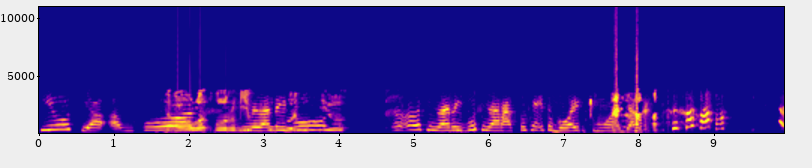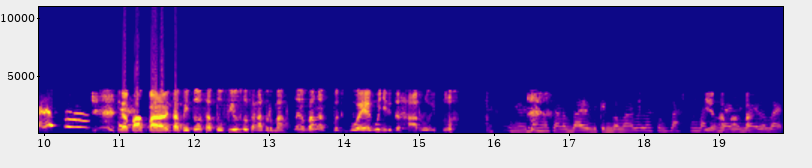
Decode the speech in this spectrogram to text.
views. Ya ampun. Ya Allah, 10 ribu. 9.000. 10 ribu views. Sembilan ribu sembilan ratusnya itu goib semua aja. Gak apa-apa, tapi itu satu views tuh sangat bermakna banget buat gue ya. Gue jadi terharu itu. ya udah nggak usah lebay, bikin gue malu lah sumpah, sumpah nggak lebay, lebay, lebay.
